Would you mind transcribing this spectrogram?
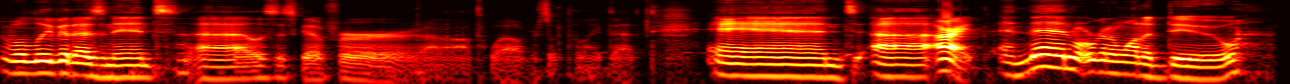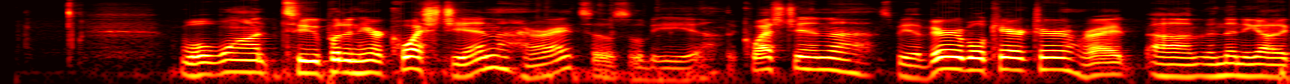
we'll leave it as an int. Uh, let's just go for uh, 12 or something like that. And uh, all right, and then what we're going to want to do we'll want to put in here a question. All right, so this will be the question. This will be a variable character, right? Um, and then you got to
